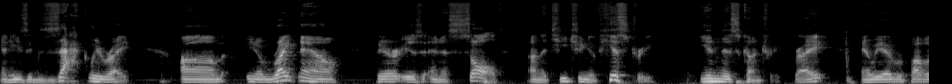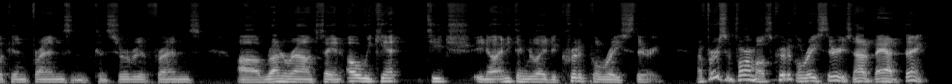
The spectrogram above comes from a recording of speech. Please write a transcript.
and he's exactly right um, you know right now there is an assault on the teaching of history in this country, right? And we have Republican friends and conservative friends uh, run around saying, "Oh, we can't teach, you know, anything related to critical race theory." Now, first and foremost, critical race theory is not a bad thing.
